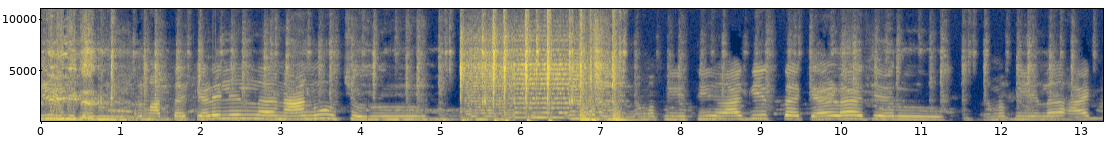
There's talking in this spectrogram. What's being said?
ಹೇಳಿದರು ಮತ್ತ ಕೇಳಲಿಲ್ಲ ನಾನು ಚೂರು. ನಮ್ಮ ಪ್ರೀತಿ ಆಗಿತ್ತ ಕೆಳಜರು ನಮ್ಮ ಪೀಲ ಹಾಕ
